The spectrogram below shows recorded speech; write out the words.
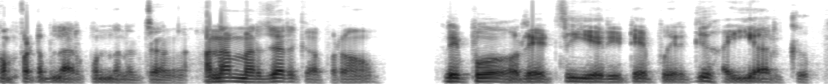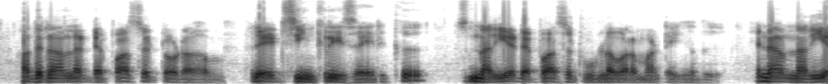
கம்ஃபர்டபுளாக இருக்கும்னு நினச்சாங்க. ஆனால் மெர்ஜருக்கு அப்புறம் ரிப்போ ரேட்ஸு ஏறிட்டே போயிருக்கு ஹையாக இருக்குது அதனால டெபாசிட்டோட ரேட்ஸ் இன்க்ரீஸ் ஆகிருக்கு நிறைய டெபாசிட் உள்ளே வர மாட்டேங்குது. ஏன்னா நிறைய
